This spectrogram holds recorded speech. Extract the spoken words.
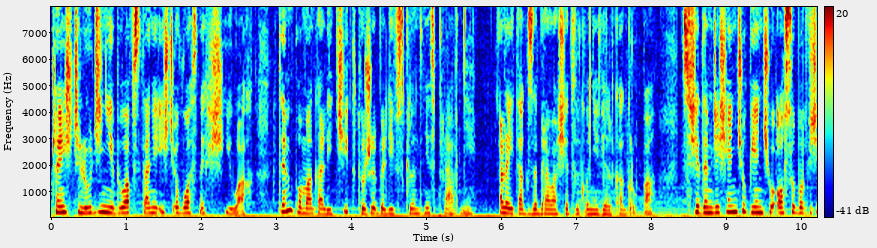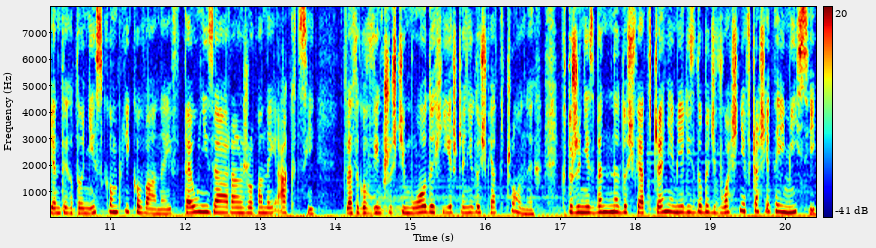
Część ludzi nie była w stanie iść o własnych siłach, tym pomagali ci, którzy byli względnie sprawni. ale i tak zebrała się tylko niewielka grupa. Z 75 osób wziętych do nieskomplikowanej, w pełni zaaranżowanej akcji, dlatego w większości młodych i jeszcze niedoświadczonych, którzy niezbędne doświadczenie mieli zdobyć właśnie w czasie tej misji,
